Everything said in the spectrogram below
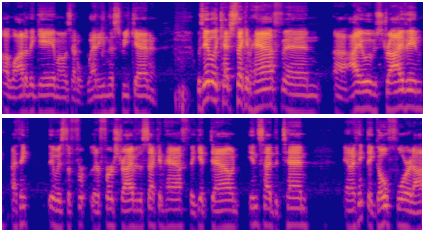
a lot of the game. I was at a wedding this weekend and was able to catch second half. And uh, Iowa was driving. I think it was the fir- their first drive of the second half. They get down inside the ten, and I think they go for it. I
